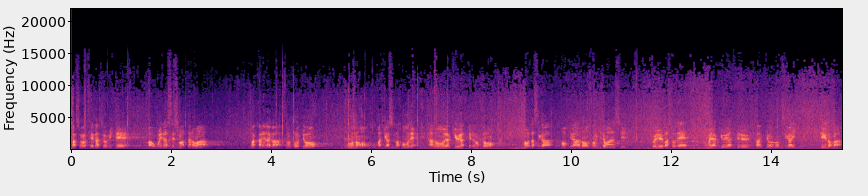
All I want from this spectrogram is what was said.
まあ、小学生たちを見て、まあ、思い出してしまったのは、まあ、彼らがその東京の、まあ、東の方であの野球をやってるのと、まあ、私がまあ沖縄のその宜野湾市という場所で、まあ、野球をやってる環境の違いっていうのが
